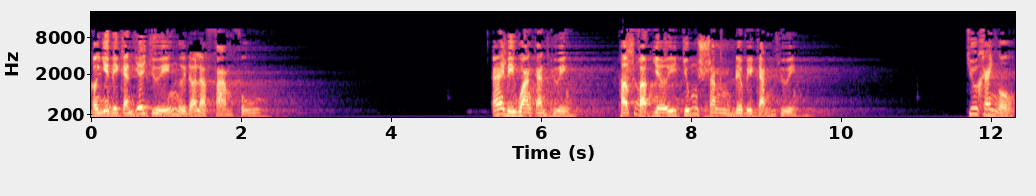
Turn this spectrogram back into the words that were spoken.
Còn như bị cảnh giới chuyển, Người đó là phàm phu. Ai bị hoàn cảnh chuyển? Thập Pháp giới chúng sanh đều bị cảnh chuyển. Chưa khai ngộ.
